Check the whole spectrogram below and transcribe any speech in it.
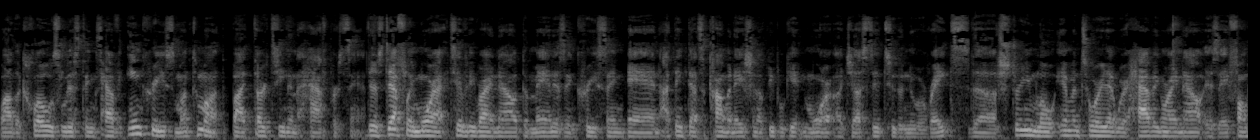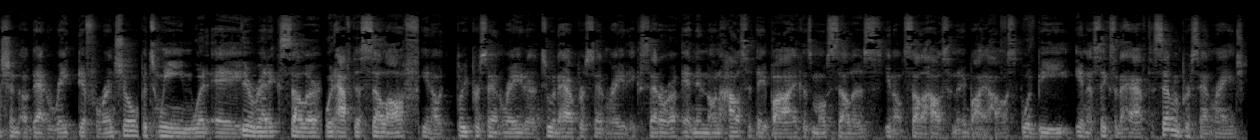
while the closed listings have increased month to month by 13.5%. There's definitely more activity right now. Demand is increasing. And I think that's a combination of people getting more adjusted to the newer rates. The extreme low inventory that we're having right now is a function of that rate differential between what a theoretic seller would have to sell off, you know, 3% rate or 2.5% rate, etc. And then on the house that they buy, because most sellers, you know, sell a house and they buy a house, would be in a 6.5 to 7% range.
